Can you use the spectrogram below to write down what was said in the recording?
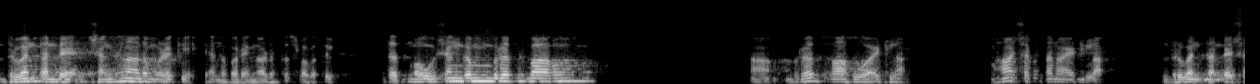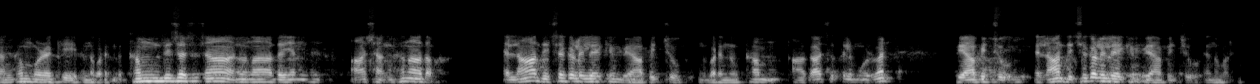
ധ്രുവൻ തന്റെ ശംഖനാഥം മുഴക്കി എന്ന് പറയുന്നു അടുത്ത ശ്ലോകത്തിൽ. ദത്മൗ ശംഖം ബൃഹത് ബാഹു. ആ ബൃഹത് ബാഹുവായിട്ടുള്ള മഹാശക്തനായിട്ടുള്ള ധ്രുവൻ തന്റെ ശംഖം മുഴക്കി എന്ന് പറയുന്നത് ഖം ദിശാനുനാദയൻ ആ ശംഖനാദം എല്ലാ ദിശകളിലേക്കും വ്യാപിച്ചു എന്ന് പറയുന്നു. ഖം ആകാശത്തിൽ മുഴുവൻ വ്യാപിച്ചു എല്ലാ ദിശകളിലേക്കും വ്യാപിച്ചു എന്ന് പറയുന്നു.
